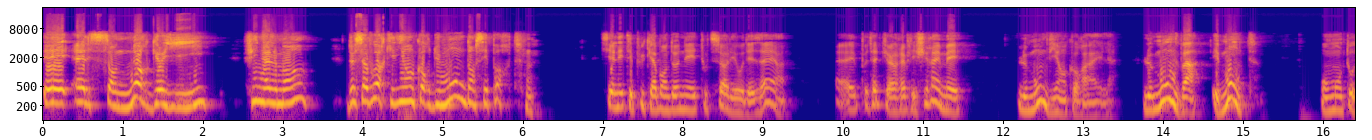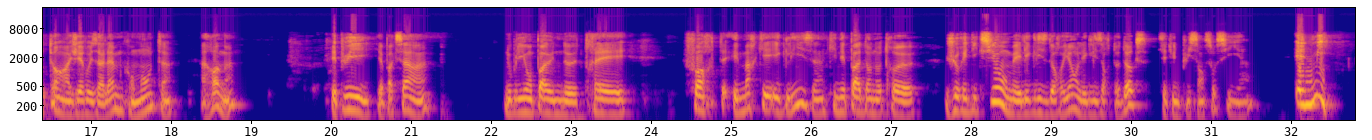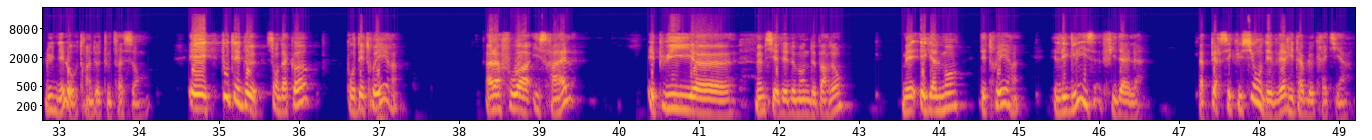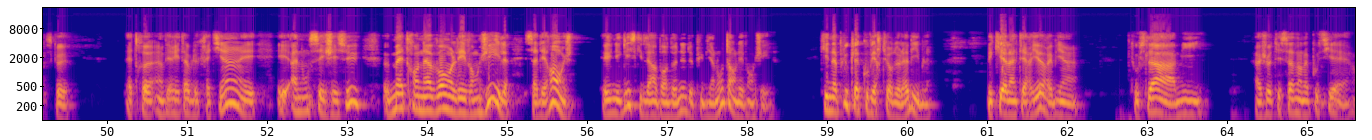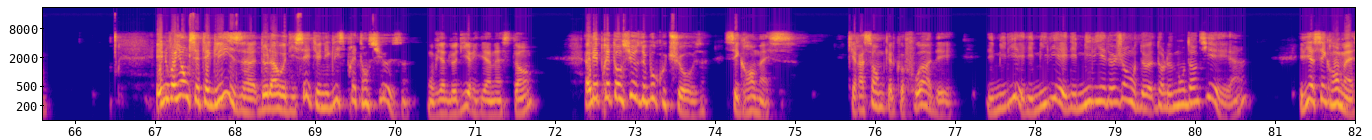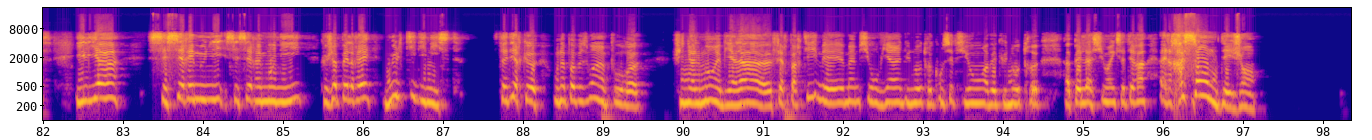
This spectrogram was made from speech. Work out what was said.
et elle s'enorgueillit, finalement, de savoir qu'il y a encore du monde dans ses portes. si elle n'était plus qu'abandonnée toute seule et au désert, eh, peut-être qu'elle réfléchirait, mais le monde vient encore à elle. Le monde va et monte. On monte autant à Jérusalem qu'on monte à Rome. Hein. Et puis, il n'y a pas que ça. Hein. N'oublions pas une très forte et marquée Église hein, qui n'est pas dans notre juridiction, mais l'Église d'Orient, l'Église orthodoxe, c'est une puissance aussi. Hein. Ennemies l'une et l'autre, de toute façon. Et toutes les deux sont d'accord pour détruire à la fois Israël et puis, euh, même s'il y a des demandes de pardon, mais également détruire l'Église fidèle, la persécution des véritables chrétiens, parce que être un véritable chrétien et, annoncer Jésus, mettre en avant l'Évangile, ça dérange. Et une Église qui l'a abandonné depuis bien longtemps, l'Évangile, qui n'a plus que la couverture de la Bible, mais qui à l'intérieur, eh bien, tout cela a mis, a jeté ça dans la poussière. Et nous voyons que cette église de la Odyssée est une église prétentieuse. On vient de le dire il y a un instant. Elle est prétentieuse de beaucoup de choses. Ces grands-messes, qui rassemblent quelquefois des, des milliers et des milliers et des milliers de gens dans le monde entier. Hein. Il y a ces grands-messes. Il y a ces cérémonies, ces cérémonies que j'appellerais multidinistes. C'est-à-dire que on n'a pas besoin pour euh, finalement, eh bien là, euh, faire partie, mais même si on vient d'une autre conception, avec une autre appellation, etc., elle rassemble des gens.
